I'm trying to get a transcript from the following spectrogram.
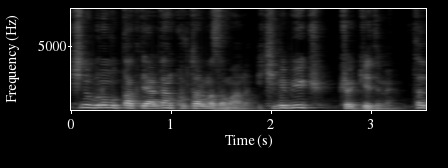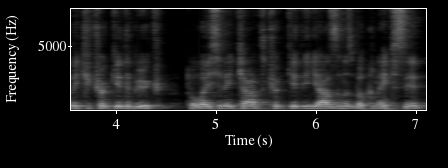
Şimdi bunu mutlak değerden kurtarma zamanı. 2 mi büyük kök 7 mi? Tabii ki kök 7 büyük. Dolayısıyla 2 artı kök 7'yi yazdınız bakın eksi.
